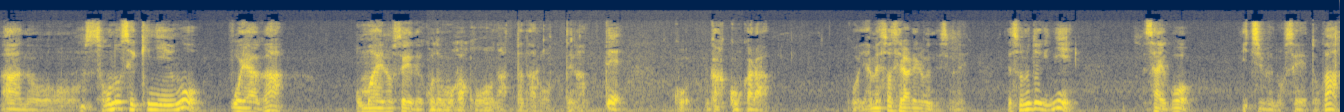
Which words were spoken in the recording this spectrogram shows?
あのその責任を親がお前のせいで子供がこうなっただろうってなってこう学校からこう辞めさせられるんですよね。でその時に最後一部の生徒が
